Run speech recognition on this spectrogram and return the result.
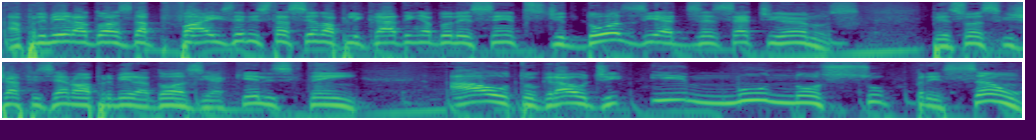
A primeira dose da Pfizer está sendo aplicada em adolescentes de 12 a 17 anos. Pessoas que já fizeram a primeira dose, aqueles que têm alto grau de imunossupressão,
